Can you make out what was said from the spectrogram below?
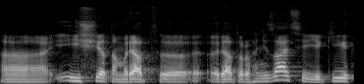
е, і ще там ряд, е, ряд організацій, які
